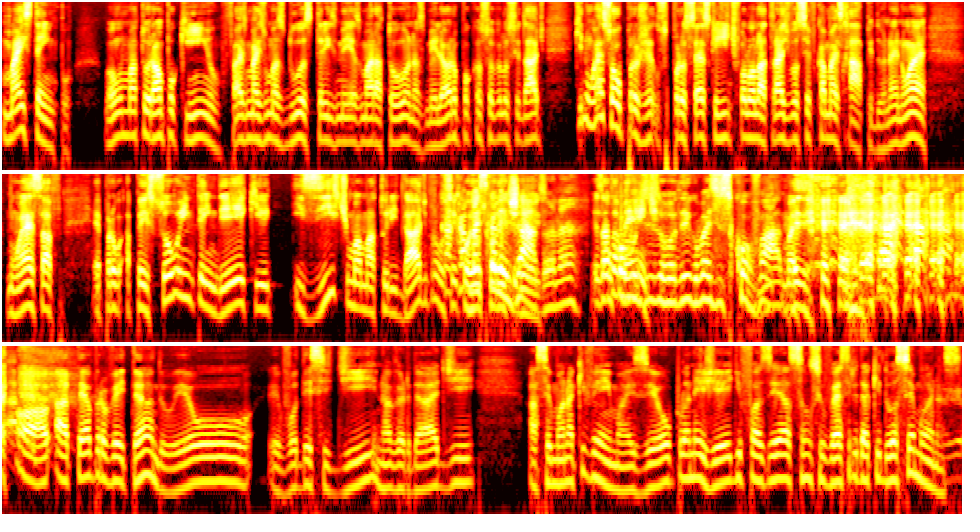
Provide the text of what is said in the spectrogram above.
mais tempo vamos maturar um pouquinho, faz mais umas duas, três meias maratonas, melhora um pouco a sua velocidade, que não é só o, o processo que a gente falou lá atrás de você ficar mais rápido, né? Não é, não é essa, é para a pessoa entender que existe uma maturidade para você correr mais calejado, né? Exatamente. Ou como diz o Rodrigo, mais escovado. Mas... Ó, até aproveitando, eu eu vou decidir, na verdade, a semana que vem, mas eu planejei de fazer a São Silvestre daqui duas semanas.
